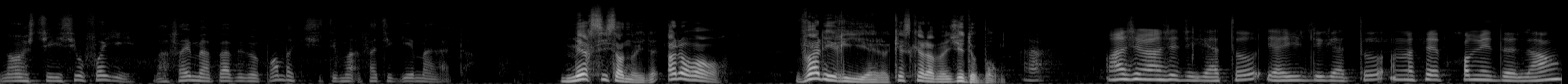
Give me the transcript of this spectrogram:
Non, j'étais ici au foyer. Ma femme m'a pas pu me prendre parce que j'étais fatiguée et malade. Merci Sandrine. Alors, Valérie, elle, qu'est-ce qu'elle a mangé de bon? Moi, j'ai mangé des gâteaux. Il y a eu des gâteaux. On a fait le premier de l'an.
